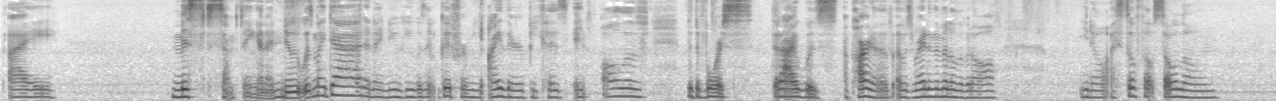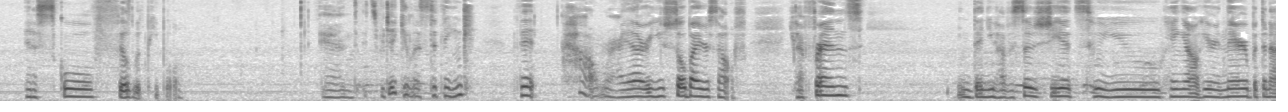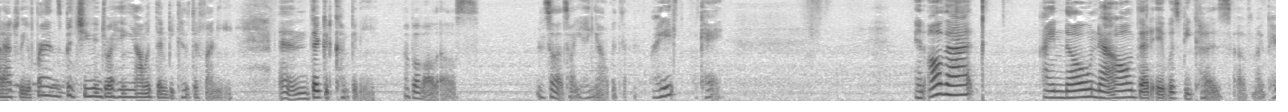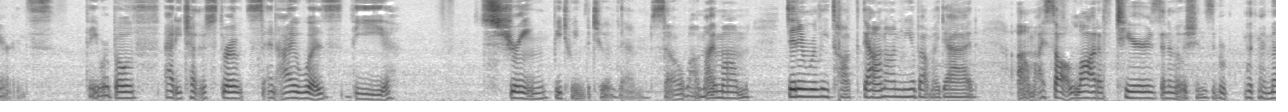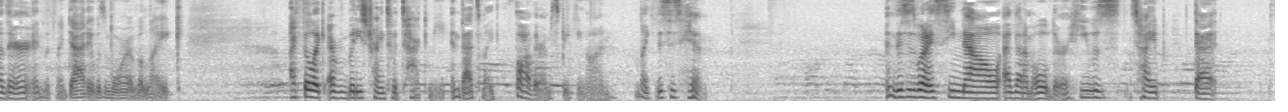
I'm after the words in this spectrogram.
I missed something and I knew it was my dad and I knew he wasn't good for me either because in all of the divorce that I was a part of, I was right in the middle of it all. You know, I still felt so alone in a school filled with people. And it's ridiculous to think that how, Mariah, are you so by yourself? You have friends, then you have associates who you hang out here and there, but they're not actually your friends, but you enjoy hanging out with them because they're funny and they're good company above all else. And so that's why you hang out with them, right? Okay. And all that, I know now that it was because of my parents. They were both at each other's throats, and I was the string between the two of them. So while my mom didn't really talk down on me about my dad. Um, I saw a lot of tears and emotions with my mother, and with my dad, it was more of a like, I feel like everybody's trying to attack me, and that's my father I'm speaking on. Like, this is him. And this is what I see now as that I'm older. He was the type that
